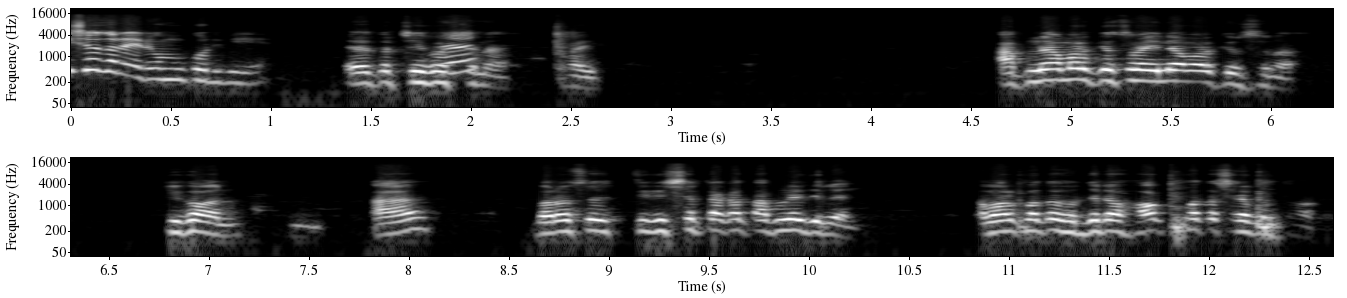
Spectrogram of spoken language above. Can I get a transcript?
কিসের জন্য এরকম করবি? এটা তো ঠিক হচ্ছে না ভাই। আপনি আমার কিছু না ইনি আমার কিছু না। কি কন? হ্যাঁ? বরং চিকিৎসার টাকা তো আপনি দিবেন। আমার কথা যেটা হক কথা সেটা বলতে হবে।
